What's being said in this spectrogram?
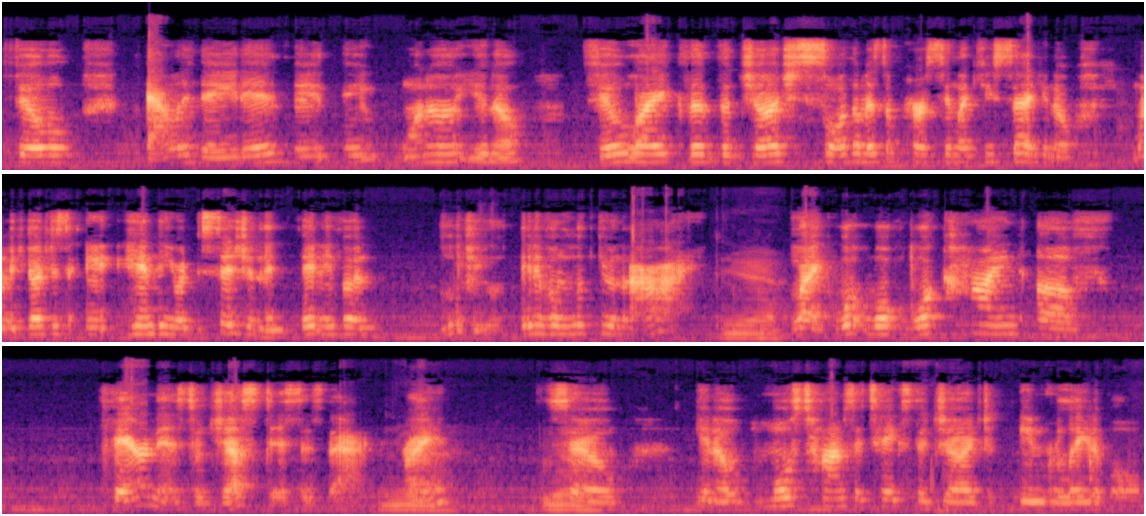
feel validated. They, they want to, you know, feel like the, the judge saw them as a person. Like you said, you know, when the judge is handing you a decision and didn't even look you, didn't even look you in the eye. Yeah. Like, what, what, what kind of fairness or justice is that, right? So, you know, most times it takes the judge being relatable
